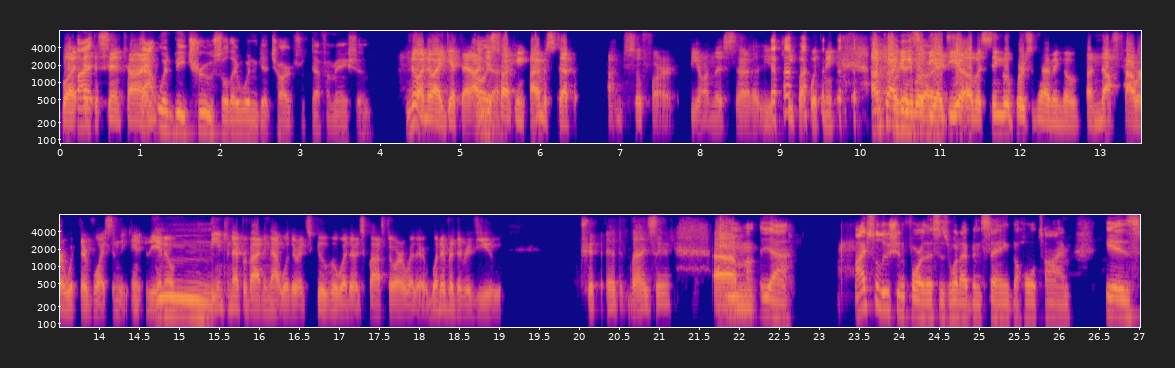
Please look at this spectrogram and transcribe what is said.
but But at the same time That would be true, so they wouldn't get charged with defamation. no, no, I get that. I'm Oh, just yeah. talking. I'm a step. I'm so far beyond this. Uh, you keep up with me. I'm talking Okay, about sorry. the idea of a single person having a, enough power with their voice, and the, the you know Mm, the internet providing that, whether it's Google, whether it's Glassdoor, whether whatever the review, TripAdvisor. Um, uh, yeah. My solution for this is what I've been saying the whole time is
